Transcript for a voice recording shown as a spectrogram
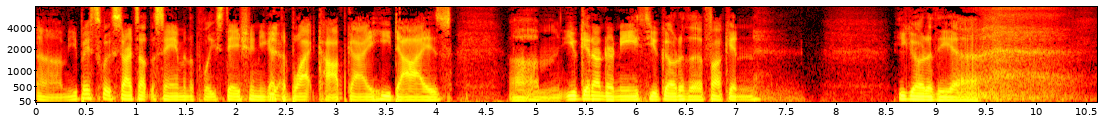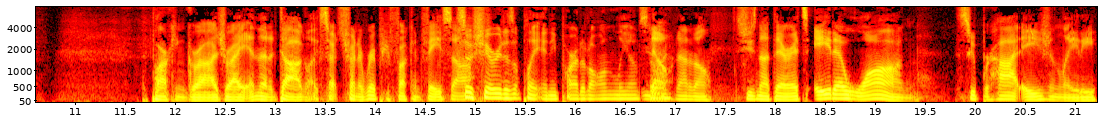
um, you basically starts out the same in the police station. You got Yeah. the black cop guy. He dies. Um, you get underneath. You go to the fucking. You go to the. Uh, the parking garage, right? And then a dog like starts trying to rip your fucking face off. So Sherry doesn't play any part at all in Leon's story. No, not at all. She's not there. It's Ada Wong, super hot Asian lady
